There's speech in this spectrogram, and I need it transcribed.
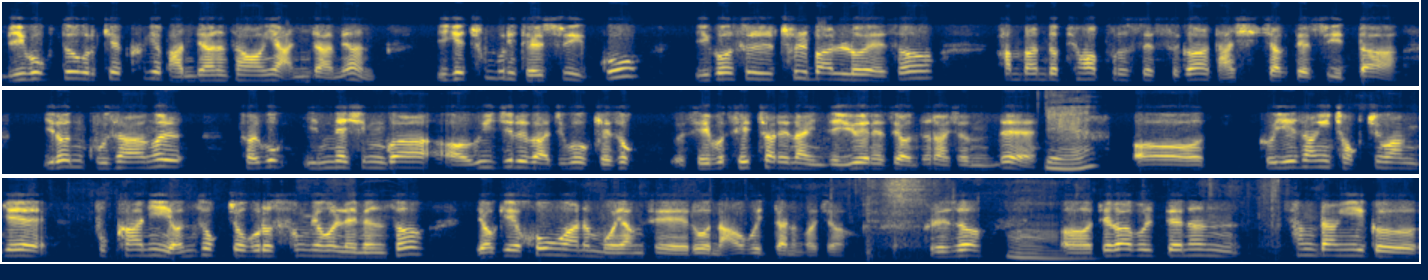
미국도 그렇게 크게 반대하는 상황이 아니라면 이게 충분히 될 수 있고 이것을 출발로 해서 한반도 평화 프로세스가 다시 시작될 수 있다. 이런 구상을 결국 인내심과 어, 의지를 가지고 계속 세, 번- 세 차례나 이제 유엔에서 연설하셨는데 예. 어, 그 예상이 적중한 게 북한이 연속적으로 성명을 내면서 여기에 호응하는 모양새로 나오고 있다는 거죠. 그래서 어. 어, 제가 볼 때는 상당히 그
